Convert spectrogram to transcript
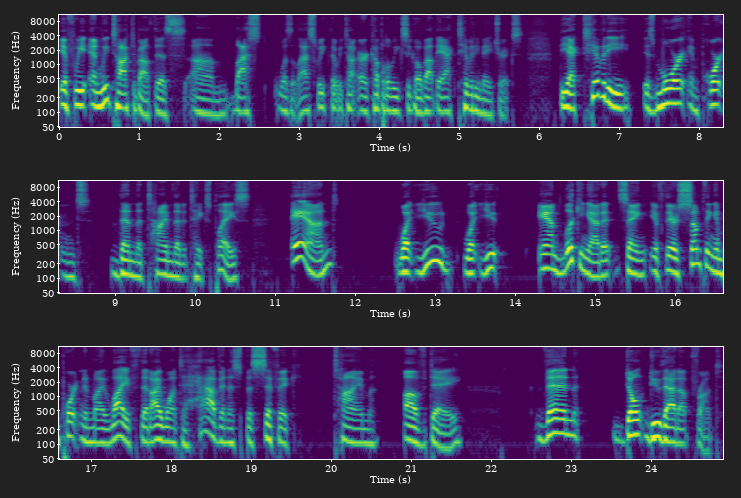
if we and we talked about this um, last was it last week that we talked or a couple of weeks ago about the activity matrix. The activity is more important than the time that it takes place, and what you what you and looking at it saying if there's something important in my life that I want to have in a specific time of day, then don't do that up front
